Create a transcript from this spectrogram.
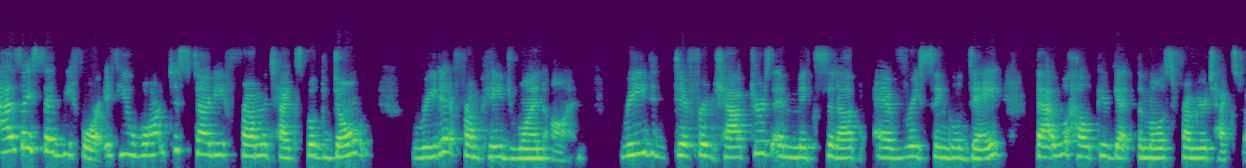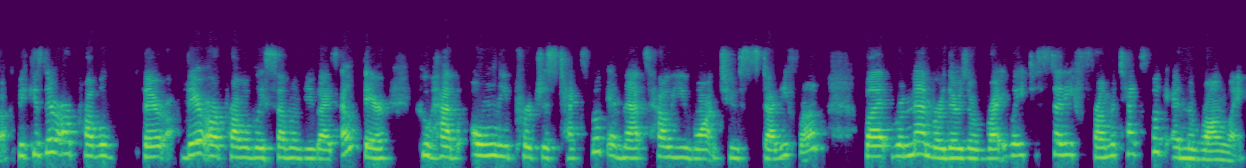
as I said before, if you want to study from a textbook, don't read it from page one on. Read different chapters and mix it up every single day. That will help you get the most from your textbook because there are probably there there are probably some of you guys out there who have only purchased textbook and that's how you want to study from. But remember there's a right way to study from a textbook and the wrong way.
